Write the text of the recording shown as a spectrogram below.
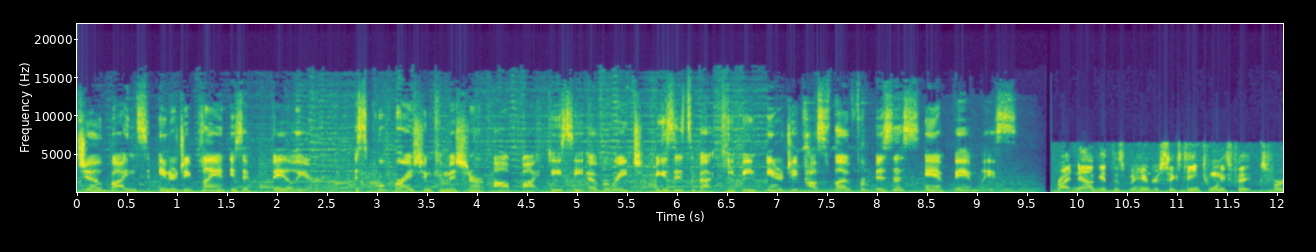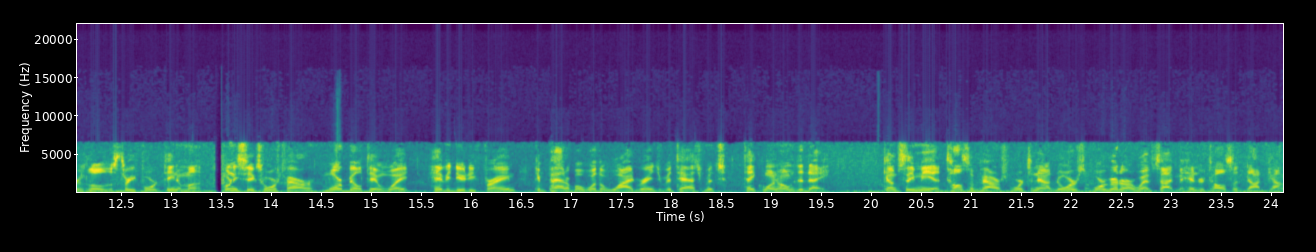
Joe Biden's energy plan is a failure. As Corporation Commissioner, I'll fight DC overreach because it's about keeping energy costs low for business and families. Right now, get this Mahindra 1620s fix for as little as 314 a month. 26 horsepower, more built-in weight, heavy-duty frame, compatible with a wide range of attachments. Take one home today. Come see me at Tulsa Power Sports and Outdoors or go to our website, MahindraTulsa.com.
